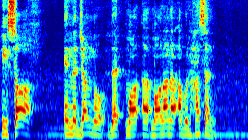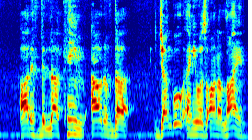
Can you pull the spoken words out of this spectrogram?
he saw in the jungle that uh, Maulana Abul Hassan, Arif Billah, came out of the jungle and he was on a lion.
